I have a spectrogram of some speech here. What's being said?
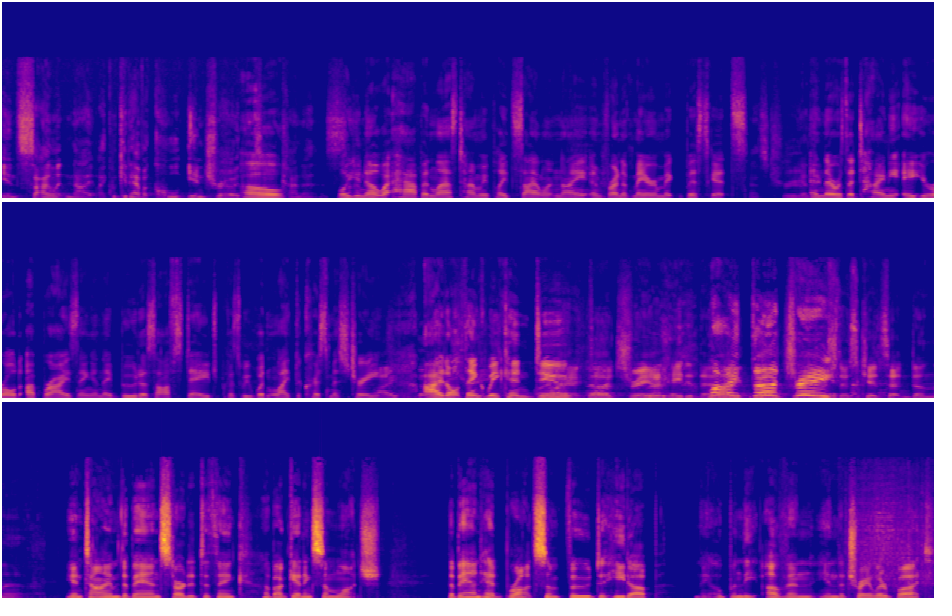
in Silent Night. Like we could have a cool intro. That's all Oh, kind of. well, you know what happened last time we played Silent Night in front of Mayor McBiscuits? That's true. And there was a tiny eight year old uprising, and they booed us off stage because we wouldn't light the Christmas tree. Light the I don't think we can do. light The tree. I hated that. Light the I tree! wish those kids hadn't done that. In time, the band started to think about getting some lunch. The band had brought some food to heat up. They opened the oven in the trailer, but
